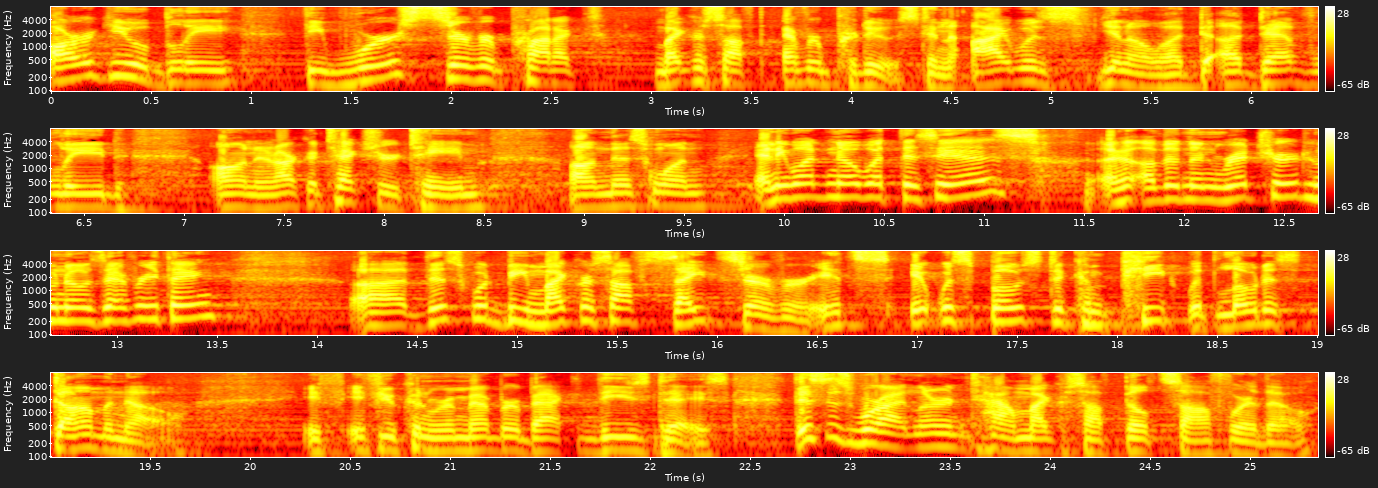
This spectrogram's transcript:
arguably the worst server product Microsoft ever produced. And I was, you know, a, a dev lead on an architecture team on this one. Anyone know what this is, uh, other than Richard, who knows everything? Uh, this would be Microsoft Site Server. It's, it was supposed to compete with Lotus Domino if, if you can remember back these days. This is where I learned how Microsoft built software, though.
